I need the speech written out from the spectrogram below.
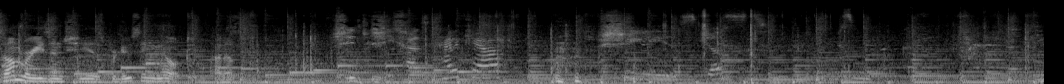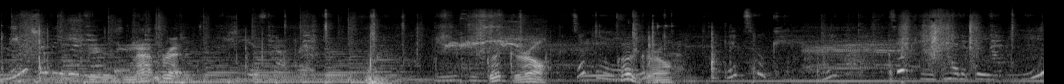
Some some reason, she is producing milk out of. She, she hasn't had a calf. She's just producing milk. Maybe she'll be good. She is not bred. She is not bred. Good girl. It's okay. Good girl. It's okay. It's okay to a baby.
